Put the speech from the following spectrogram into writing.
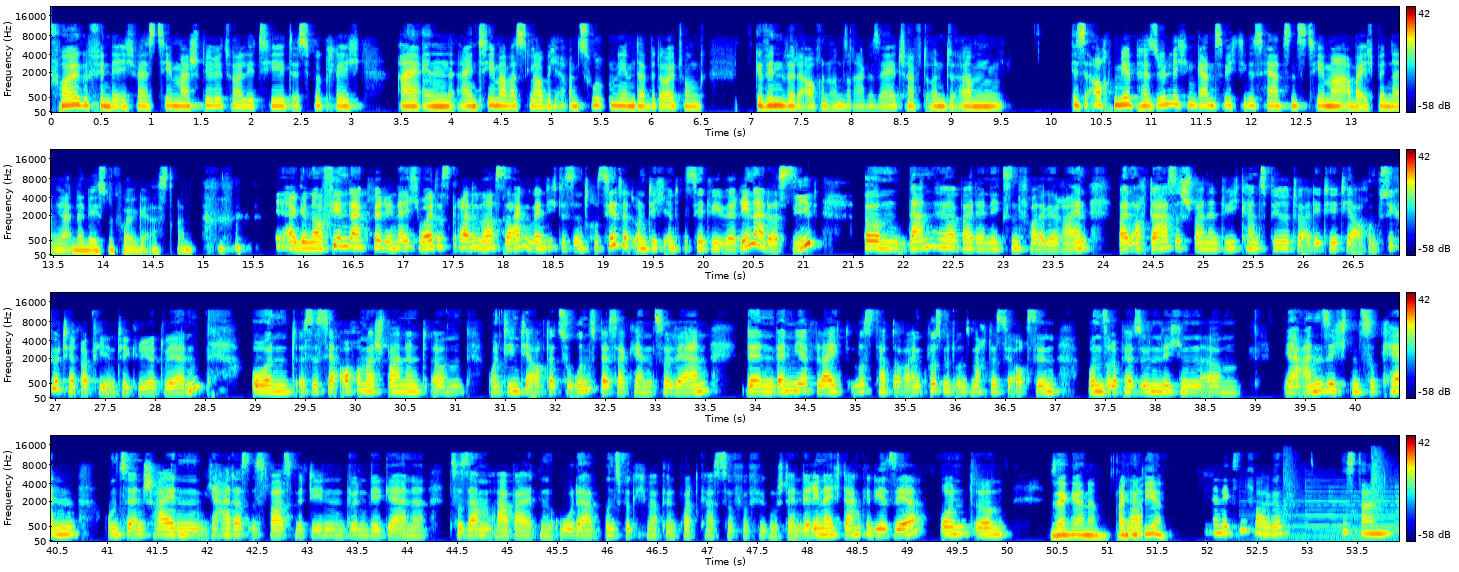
Folge, finde ich, weil das Thema Spiritualität ist wirklich ein, ein Thema, was, glaube ich, an zunehmender Bedeutung gewinnen würde, auch in unserer Gesellschaft. Und ähm, ist auch mir persönlich ein ganz wichtiges Herzensthema, aber ich bin dann ja in der nächsten Folge erst dran. Ja, genau. Vielen Dank, Verena. Ich wollte es gerade noch sagen, wenn dich das interessiert hat und dich interessiert, wie Verena das sieht, ähm, dann hör bei der nächsten Folge rein, weil auch da ist es spannend, wie kann Spiritualität ja auch in Psychotherapie integriert werden. Und es ist ja auch immer spannend ähm, und dient ja auch dazu, uns besser kennenzulernen. Denn wenn ihr vielleicht Lust habt auf einen Kurs mit uns, macht es ja auch Sinn, unsere persönlichen ähm, ja, Ansichten zu kennen, um zu entscheiden, ja, das ist was, mit denen würden wir gerne zusammenarbeiten oder uns wirklich mal für einen Podcast zur Verfügung stellen. Verena, ich danke dir sehr und ähm, sehr gerne. Danke dir. In der nächsten Folge. Bis dann.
